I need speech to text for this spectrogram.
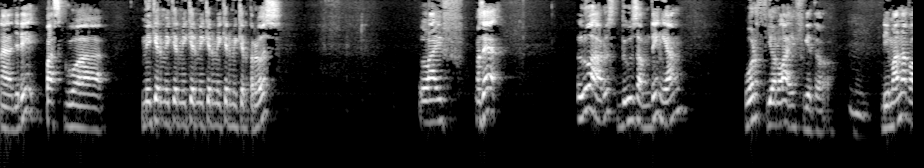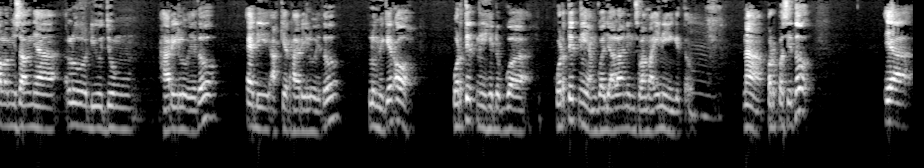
Nah jadi pas gue mikir mikir mikir mikir mikir mikir terus life. Maksudnya lu harus do something yang worth your life gitu. Di mana kalau misalnya lu di ujung hari lu itu eh di akhir hari lu itu lu mikir oh worth it nih hidup gua worth it nih yang gua jalanin selama ini gitu. Nah purpose itu ya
